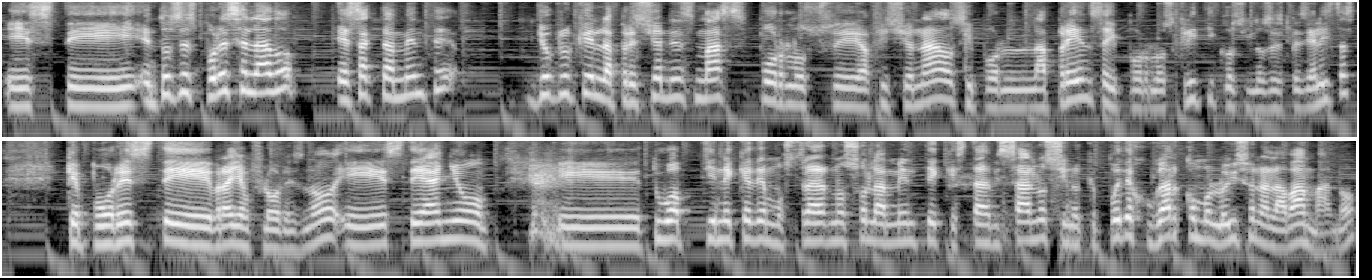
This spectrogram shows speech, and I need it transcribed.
Este, entonces, por ese lado, exactamente, yo creo que la presión es más por los eh, aficionados y por la prensa y por los críticos y los especialistas que por este Brian Flores, ¿no? Este año eh, Tua tiene que demostrar no solamente que está sano, sino que puede jugar como lo hizo en Alabama, ¿no?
